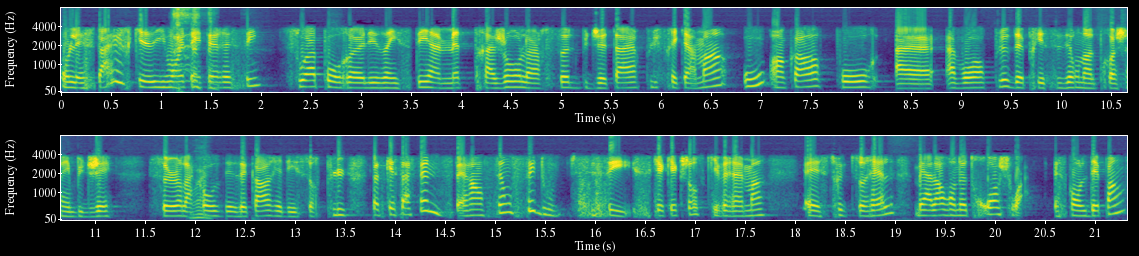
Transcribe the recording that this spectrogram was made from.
On l'espère qu'ils vont être intéressés, soit pour euh, les inciter à mettre à jour leur solde budgétaire plus fréquemment, ou encore pour avoir plus de précision dans le prochain budget sur la cause des écarts et des surplus. Parce que ça fait une différence. Si on sait d'où si c'est s'il y a quelque chose qui est vraiment structurel, mais ben alors on a trois choix est-ce qu'on le dépense?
